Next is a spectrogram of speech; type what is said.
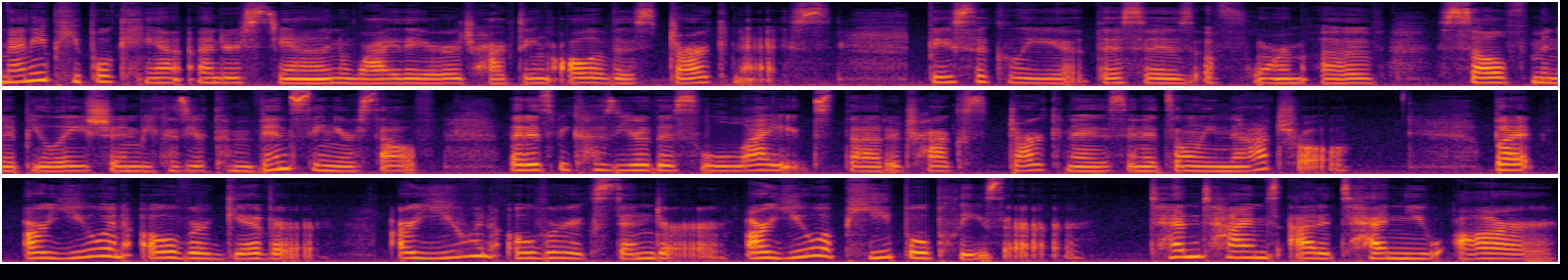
many people can't understand why they are attracting all of this darkness. Basically, this is a form of self manipulation because you're convincing yourself that it's because you're this light that attracts darkness and it's only natural. But are you an overgiver? Are you an overextender? Are you a people pleaser? 10 times out of 10, you are.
